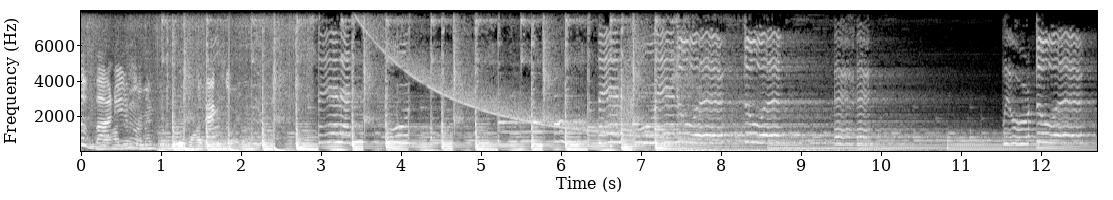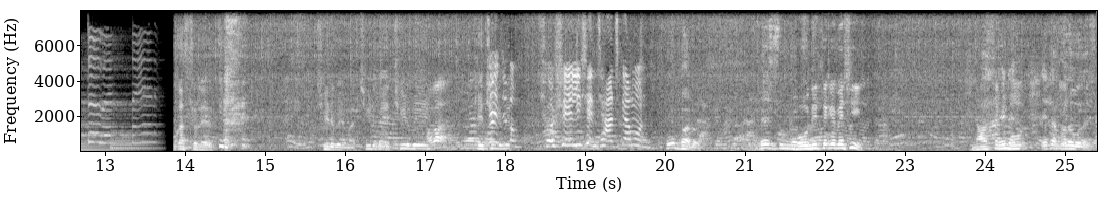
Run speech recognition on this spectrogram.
পুরো বাড়ির মতো। একদম। ফোকাস চলে যাচ্ছে। ছিড়বে ছিড়বে ছিড়বে। সর্ষে ইলিশের ঝাঁজ কেমন? খুব ভালো। বেশ সুন্দর। বৌদির থেকে বেশি? ঝাঁজটা কি এটা ভালো বলেছে।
